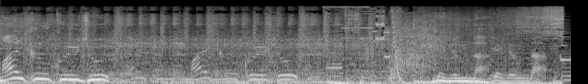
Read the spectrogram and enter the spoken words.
Michael Kuyucu Michael Kuyucu yayında. yayında.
